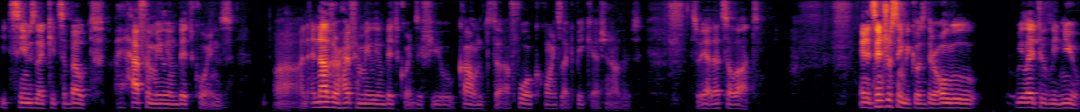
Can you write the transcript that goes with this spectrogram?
it seems like it's about half a million bitcoins. Uh, another half a million bitcoins if you count uh, fork coins like Bcash and others. So yeah, that's a lot. And it's interesting because they're all relatively new.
